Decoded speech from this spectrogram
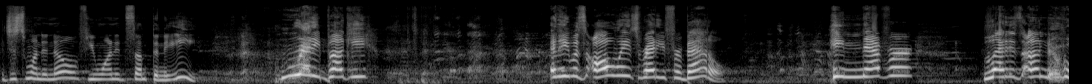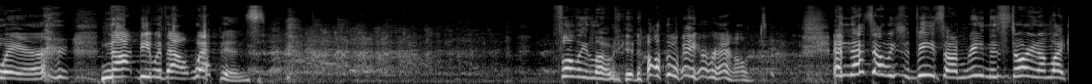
I just wanted to know if you wanted something to eat. Ready, Buggy. And he was always ready for battle. He never let his underwear not be without weapons. Fully loaded all the way around. And that's how we should be. So I'm reading this story and I'm like,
